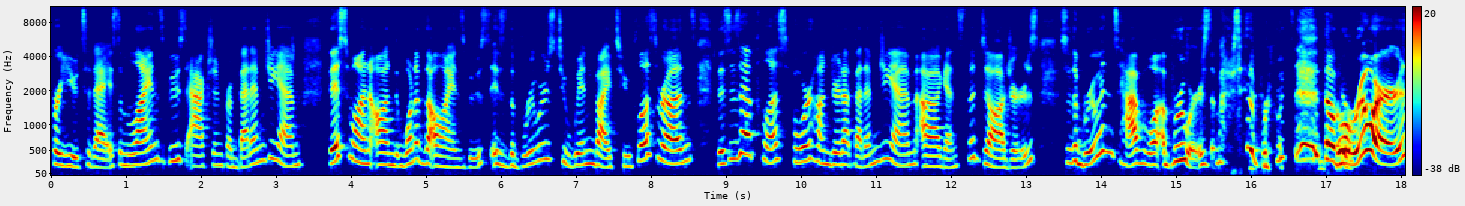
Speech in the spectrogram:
for you today. Some Lions boost action from BetMGM. This one on one of the Lions boosts is the Brewers to win by two plus runs. This is at plus 400 at BetMGM uh, against the Dodgers. So the Bruins have one, uh, Brewers, the Bruins, the Brewers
